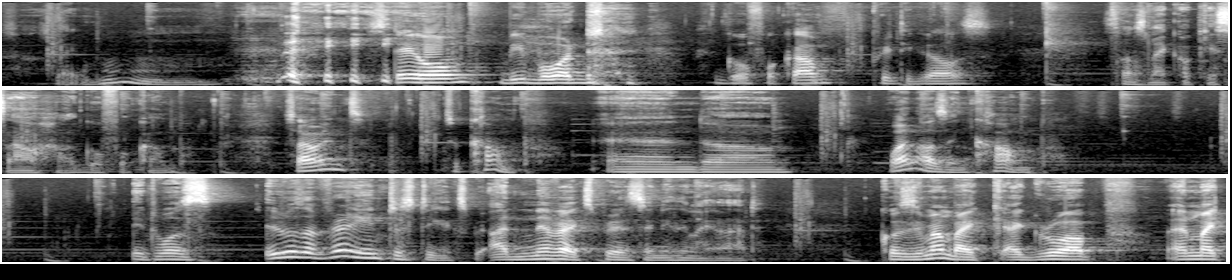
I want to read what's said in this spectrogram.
So I was like, hmm, stay home, be bored, go for camp, pretty girls. So I was like, okay, so I'll, I'll go for camp. So I went to camp, and um, while I was in camp, it was it was a very interesting experience. I'd never experienced anything like that. Because remember, I, I grew up, and my,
